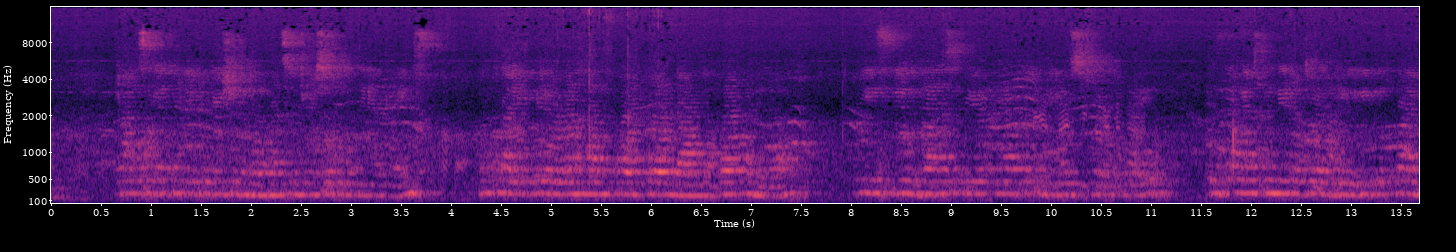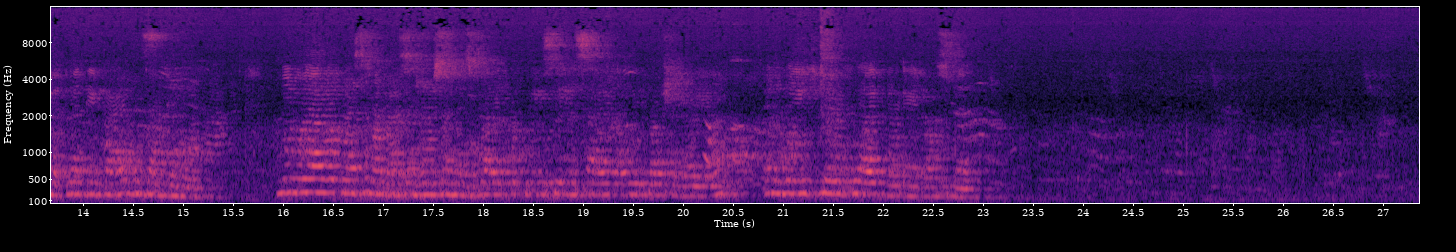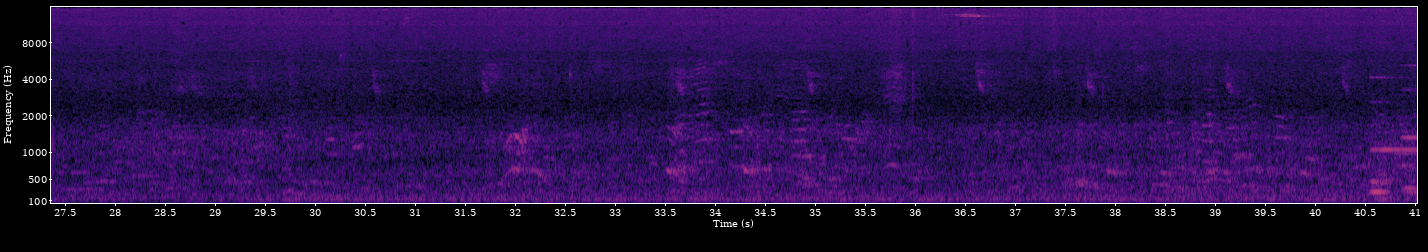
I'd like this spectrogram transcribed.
Once again, for the information passengers of Philippine Airlines on flight Air 1144 bound for Manila. Please be advised that the aircraft that we use for flight is now estimated to be Eagle Flight at 25 this afternoon. Meanwhile, request to our passengers on this flight to please stay inside of the departure area and wait for your flight announcement. Thank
